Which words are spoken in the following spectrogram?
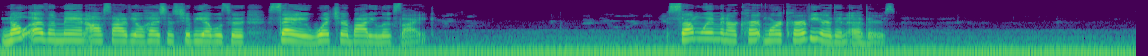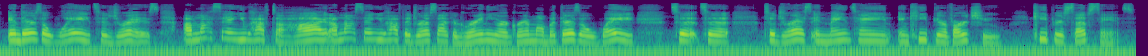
No other man outside of your husband should be able to say what your body looks like. Some women are cur- more curvier than others. And there's a way to dress. I'm not saying you have to hide. I'm not saying you have to dress like a granny or a grandma, but there's a way to to to dress and maintain and keep your virtue, keep your substance.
